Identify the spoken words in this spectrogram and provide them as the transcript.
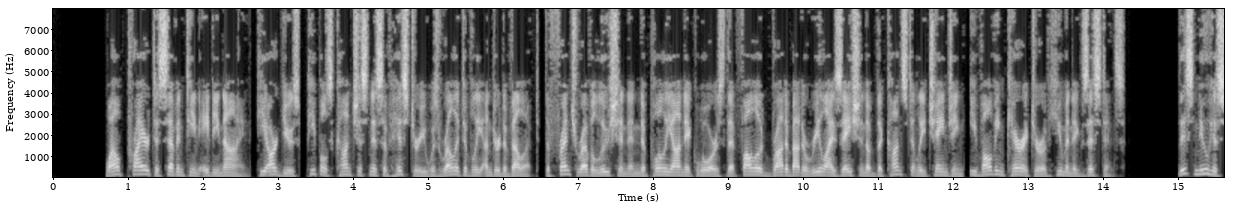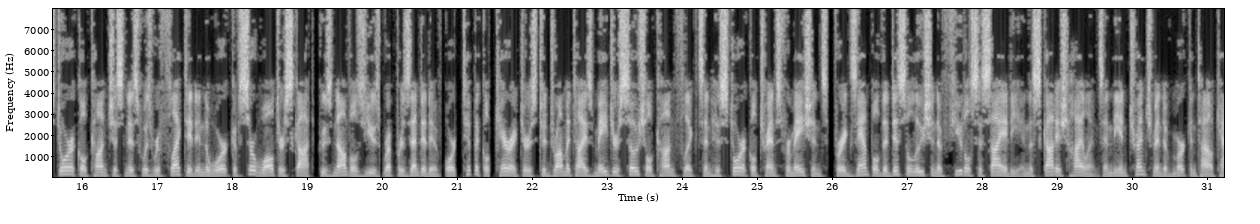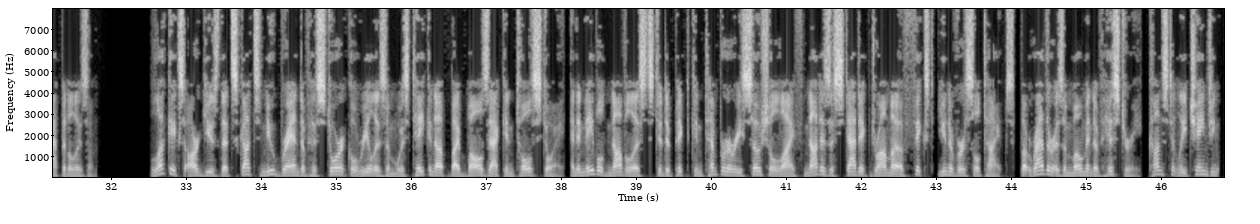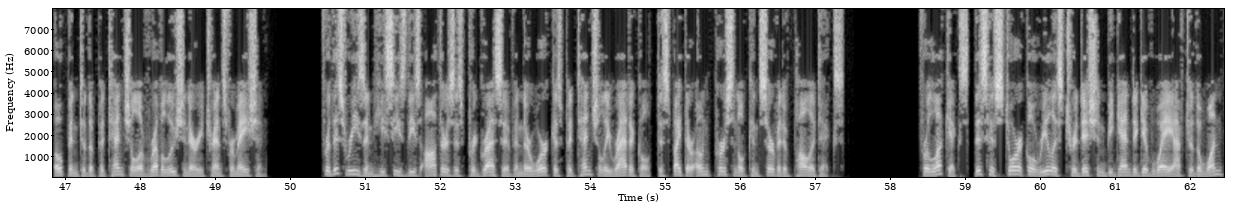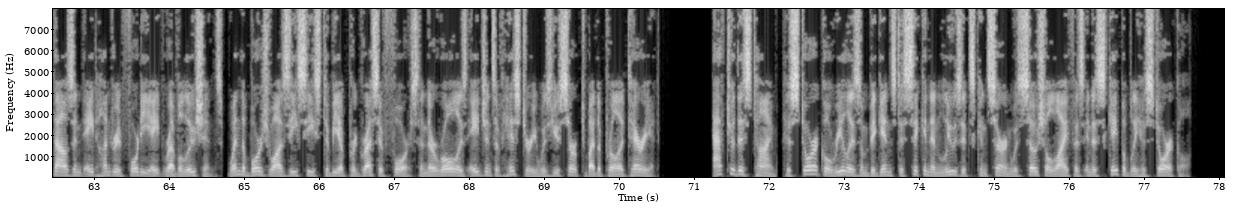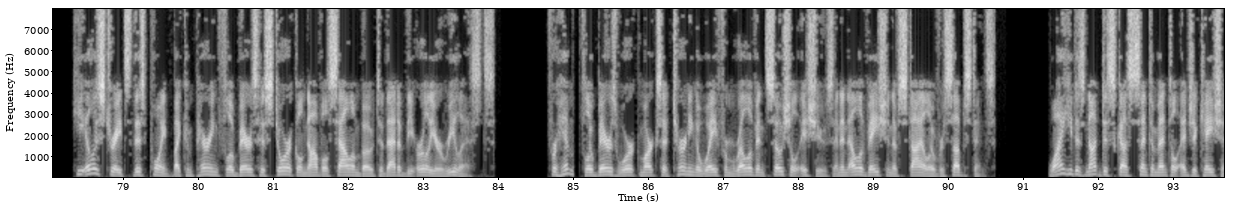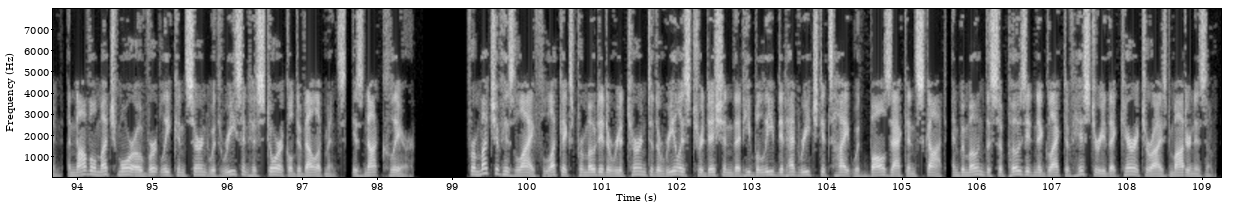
While prior to 1789, he argues, people's consciousness of history was relatively underdeveloped, the French Revolution and Napoleonic Wars that followed brought about a realization of the constantly changing, evolving character of human existence. This new historical consciousness was reflected in the work of Sir Walter Scott, whose novels use representative or typical characters to dramatize major social conflicts and historical transformations, for example the dissolution of feudal society in the Scottish Highlands and the entrenchment of mercantile capitalism. Lukács argues that Scott's new brand of historical realism was taken up by Balzac and Tolstoy, and enabled novelists to depict contemporary social life not as a static drama of fixed, universal types, but rather as a moment of history, constantly changing, open to the potential of revolutionary transformation. For this reason he sees these authors as progressive and their work as potentially radical, despite their own personal conservative politics. For Lukács, this historical realist tradition began to give way after the 1848 revolutions, when the bourgeoisie ceased to be a progressive force and their role as agents of history was usurped by the proletariat. After this time, historical realism begins to sicken and lose its concern with social life as inescapably historical. He illustrates this point by comparing Flaubert's historical novel Salammbô to that of the earlier realists. For him, Flaubert's work marks a turning away from relevant social issues and an elevation of style over substance. Why he does not discuss sentimental education, a novel much more overtly concerned with recent historical developments, is not clear. For much of his life Lukács promoted a return to the realist tradition that he believed it had reached its height with Balzac and Scott, and bemoaned the supposed neglect of history that characterized modernism.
